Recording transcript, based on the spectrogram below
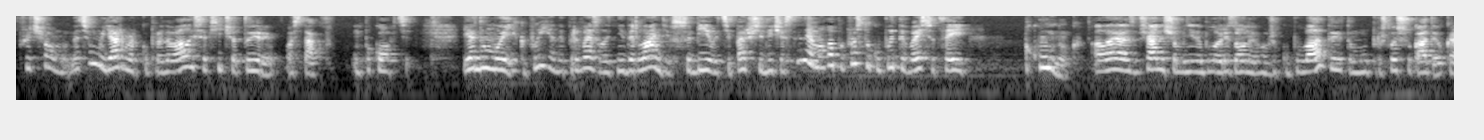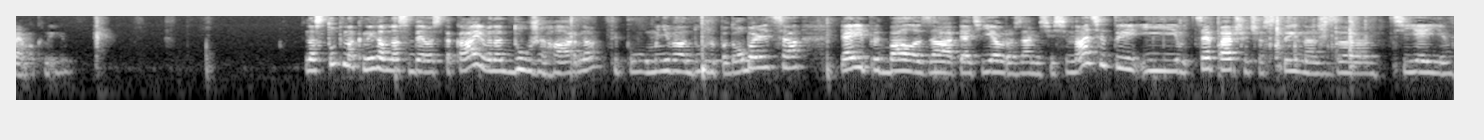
причому на цьому ярмарку продавалися всі чотири, ось так, в упаковці. Я думаю, якби я не привезла з Нідерландів собі оці перші дві частини, я могла б просто купити весь оцей пакунок. Але, звичайно, що мені не було різону його вже купувати, тому прийшлось шукати окремо книги. Наступна книга в нас іде ось така, і вона дуже гарна. Типу, мені вона дуже подобається. Я її придбала за 5 євро замість 18, і це перша частина з цієї.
